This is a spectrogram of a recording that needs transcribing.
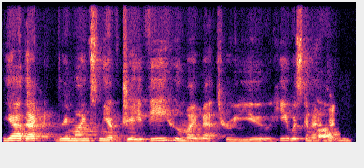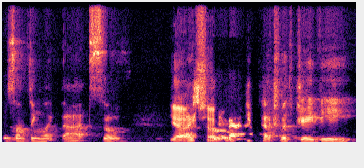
yeah, that reminds me of JV, whom I met through you. He was going to help right. me with something like that. So yeah, I so get back in touch with JV.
